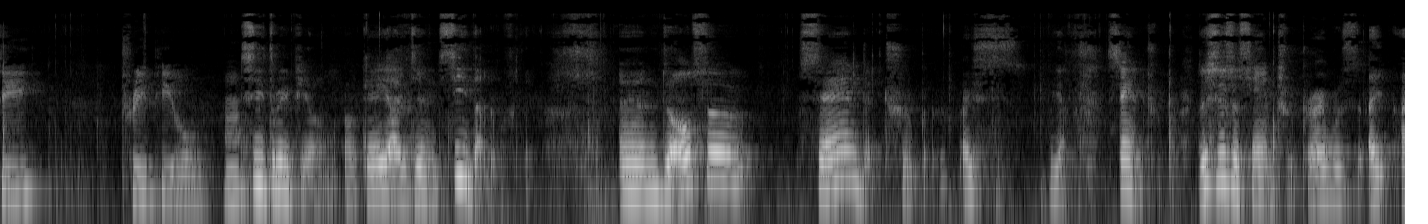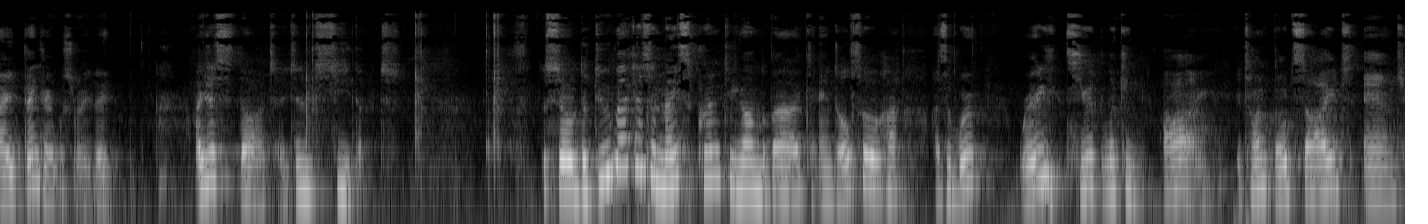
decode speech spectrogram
C3PO, huh? C3PO. Okay, I didn't see that over there. And also Sand Trooper. I yeah, Sand Trooper. This is a Sand Trooper. I was I I think I was right. I I just thought I didn't see that. So the dewback has a nice printing on the back and also ha has a very cute looking eye. It's on both sides and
